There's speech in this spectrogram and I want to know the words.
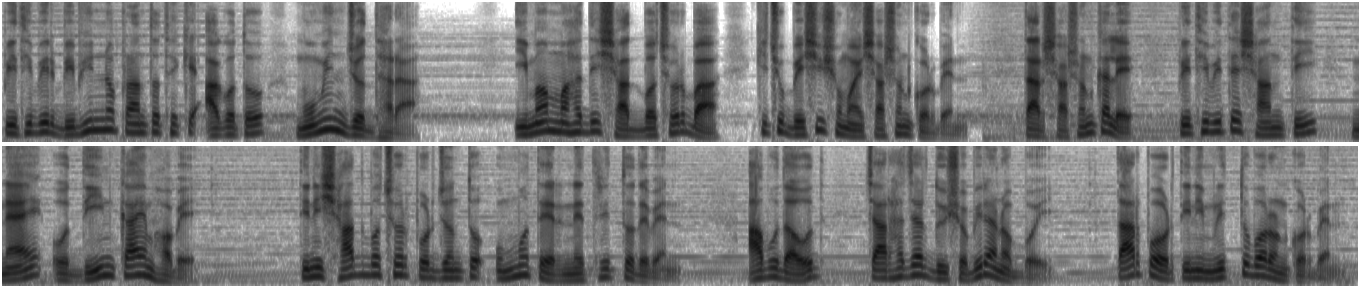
পৃথিবীর বিভিন্ন প্রান্ত থেকে আগত মুমিন যোদ্ধারা। ইমাম মাহাদি সাত বছর বা কিছু বেশি সময় শাসন করবেন। তার শাসনকালে পৃথিবীতে শান্তি, ন্যায় ও দিন কায়েম হবে। তিনি সাত বছর পর্যন্ত উম্মতের নেতৃত্ব দেবেন। আবু দাউদ চার হাজার দুইশো বিরানব্বই। তারপর তিনি মৃত্যুবরণ করবেন।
